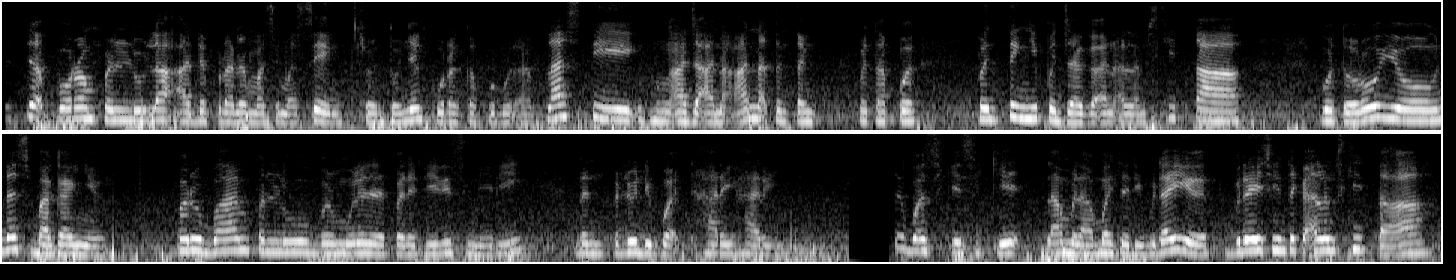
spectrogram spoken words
Setiap orang perlulah ada peranan masing-masing. Contohnya kurangkan penggunaan plastik, mengajar anak-anak tentang betapa pentingnya penjagaan alam sekitar, gotong royong dan sebagainya. Perubahan perlu bermula daripada diri sendiri dan perlu dibuat hari-hari. Kita buat sikit-sikit, lama-lama jadi budaya. Budaya cintakan alam sekitar.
